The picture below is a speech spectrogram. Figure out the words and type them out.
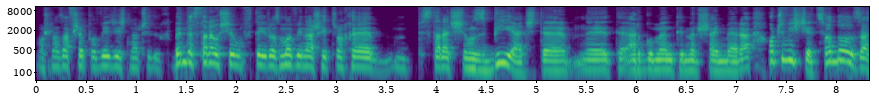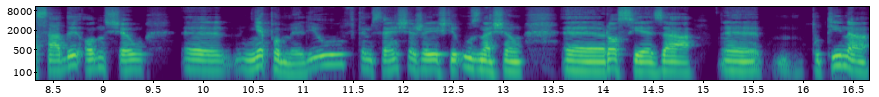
można zawsze powiedzieć, znaczy, będę starał się w tej rozmowie naszej trochę starać się zbijać te, te argumenty Mersheimera. Oczywiście, co do zasady, on się e, nie pomylił, w tym sensie, że jeśli uzna się e, Rosję za Putina,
